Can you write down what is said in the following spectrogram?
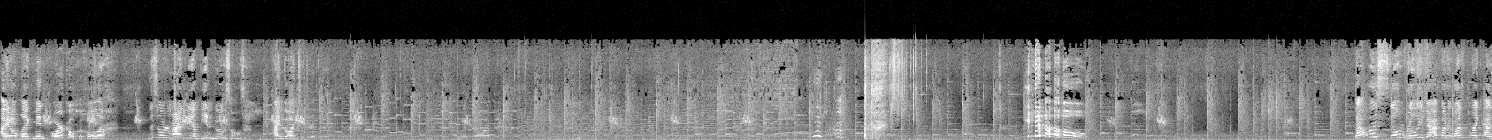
I don't like mint or Coca-Cola. This will remind me of Bean Boozled. I'm going to drink it. But it wasn't like as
